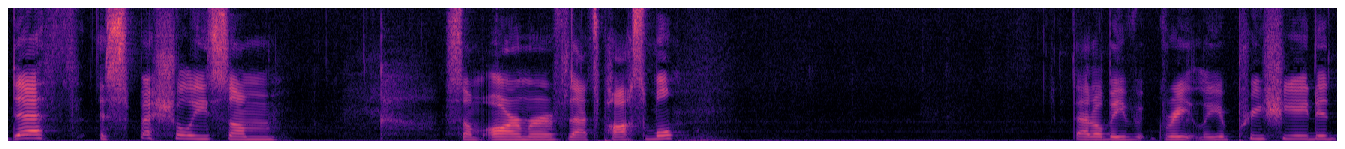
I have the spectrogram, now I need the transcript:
death, especially some some armor if that's possible. That'll be greatly appreciated.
